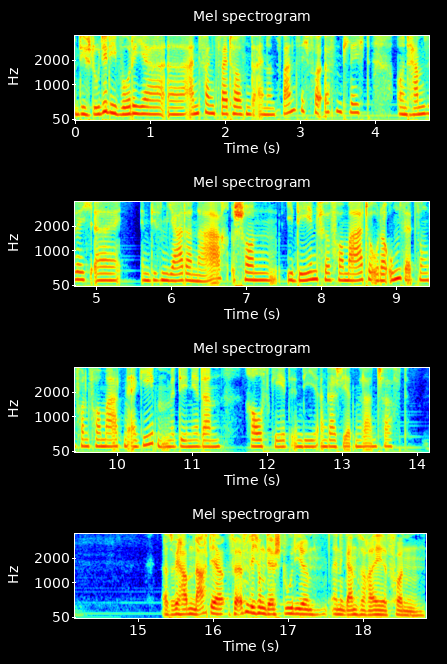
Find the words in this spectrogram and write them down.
Und die Studie, die wurde ja äh, Anfang 2021 veröffentlicht und haben sich äh, in diesem Jahr danach schon Ideen für Formate oder Umsetzung von Formaten ergeben, mit denen ihr dann rausgeht in die engagierten Landschaft? Also wir haben nach der Veröffentlichung der Studie eine ganze Reihe von,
